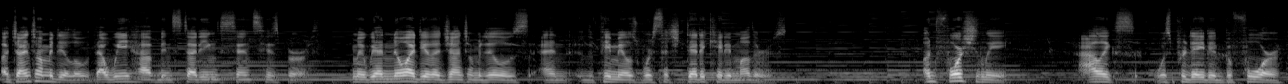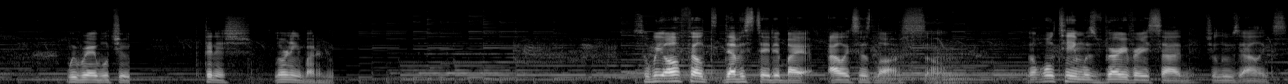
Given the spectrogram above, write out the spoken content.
a giant armadillo that we have been studying since his birth. I mean, we had no idea that giant armadillos and the females were such dedicated mothers. Unfortunately, Alex was predated before we were able to finish learning about him. So we all felt devastated by Alex's loss. Um, the whole team was very, very sad to lose Alex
